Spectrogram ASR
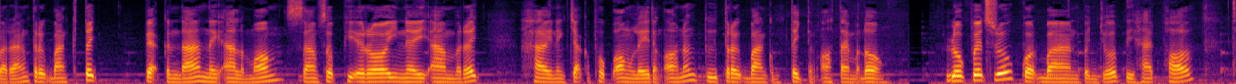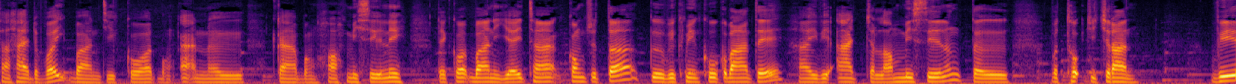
បារាំងត្រូវបានខ្ទេចពាក់កណ្ដាលនៃអាល្លឺម៉ង់30%នៃអាមេរិកហើយនឹងចក្រភពអង់គ្លេសទាំងអស់ហ្នឹងគឺត្រូវបានកំទេចទាំងអស់តែម្ដង លោក Petro គាត់បានបញ្យល់ពីហេតុផលថាហេតុអ្វីបានជាគាត់បង្អាក់នៅ ការបង្ហោះមីស៊ីលនេះតែគាត់បាននិយាយថាកុំព្យូទ័រគឺវាគ្មានខួរក្បាលទេ ហើយវាអាចច្រឡំមីស៊ីលហ្នឹងទៅវត្ថុជាច្រើនវា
